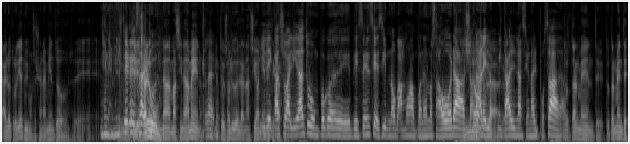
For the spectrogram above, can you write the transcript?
al otro día tuvimos allanamientos eh, en el Ministerio, de, Salud. nada más y nada menos. el Ministerio de Salud de la Nación. Y, de este casualidad tuvo un poco de decencia de decir, no vamos a ponernos ahora a allanar el Hospital Nacional Posadas. Totalmente, totalmente.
